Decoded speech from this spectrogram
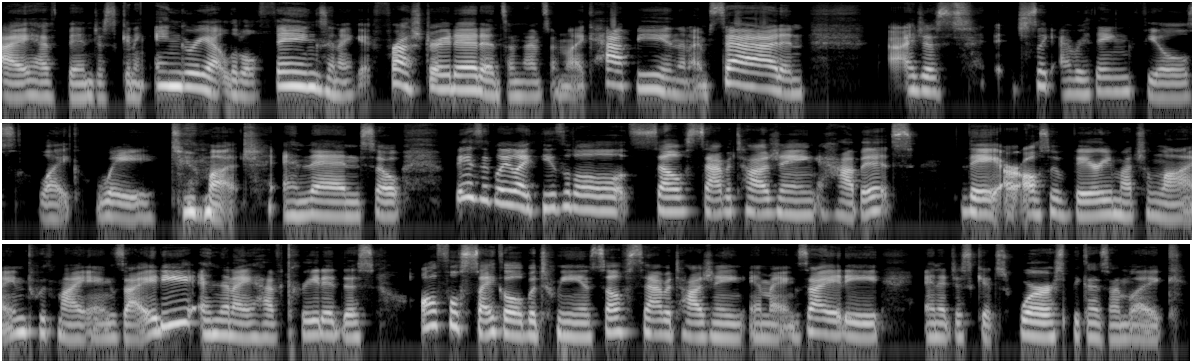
I have been just getting angry at little things, and I get frustrated, and sometimes I'm like happy, and then I'm sad, and I just just like everything feels like way too much. And then so basically, like these little self sabotaging habits. They are also very much aligned with my anxiety. And then I have created this awful cycle between self sabotaging and my anxiety. And it just gets worse because I'm like,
